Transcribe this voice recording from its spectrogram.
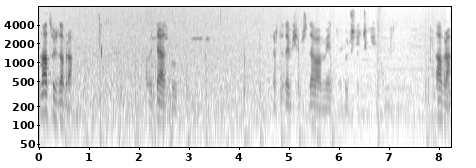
No cóż, dobra. Aby teraz był. Teraz tutaj by się przydała umiejętność łuczniczki. Dobra,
